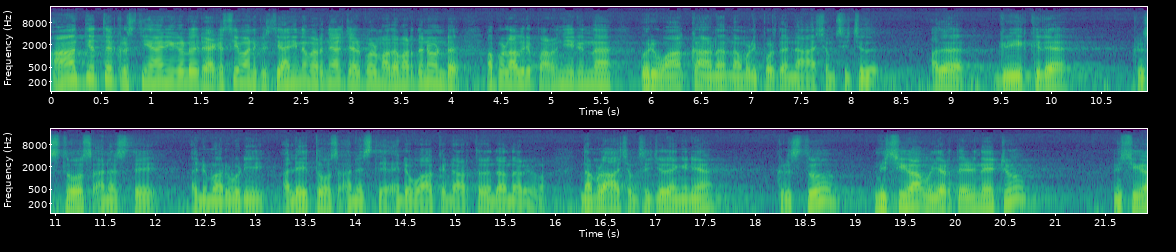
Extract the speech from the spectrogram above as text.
ആദ്യത്തെ ക്രിസ്ത്യാനികൾ രഹസ്യമാണ്. ക്രിസ്ത്യാനി എന്ന് പറഞ്ഞാൽ ചിലപ്പോൾ മതമർദ്ദനമുണ്ട്. അപ്പോൾ അവർ പറഞ്ഞിരുന്ന ഒരു വാക്കാണ് നമ്മളിപ്പോൾ തന്നെ ആശംസിച്ചത്. അത് ഗ്രീക്കിൽ ക്രിസ്തോസ് അനസ്തെ അതിന്റെ മറുപടി അലേത്തോസ് അനസ്തെ. അതിന്റെ വാക്കിന്റെ അർത്ഥം എന്താണെന്ന് അറിയുമോ നമ്മൾ ആശംസിച്ചത് എങ്ങനെയാണ് ക്രിസ്തു മിശിക ഉയർത്തെഴുന്നേറ്റു. മിശിക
